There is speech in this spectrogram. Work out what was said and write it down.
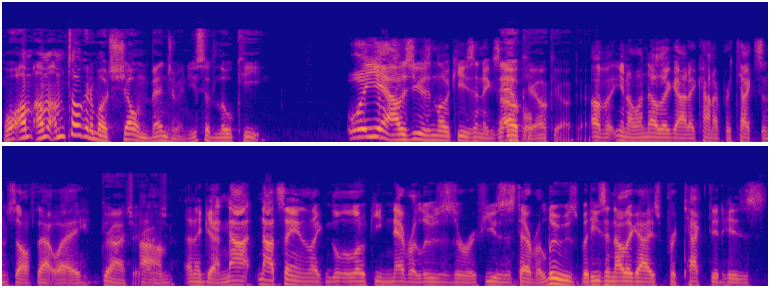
Well, I'm, I'm I'm talking about Shelton Benjamin. You said Low Ki. Well, yeah, I was using Low Ki as an example. Okay, okay, okay. Of you know another guy that kind of protects himself that way. Gotcha. gotcha. Um, and again, not not saying like Low Ki never loses or refuses to ever lose, but he's another guy who's protected his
